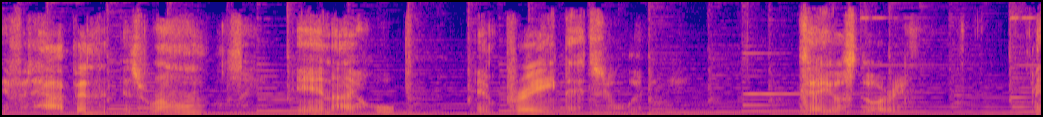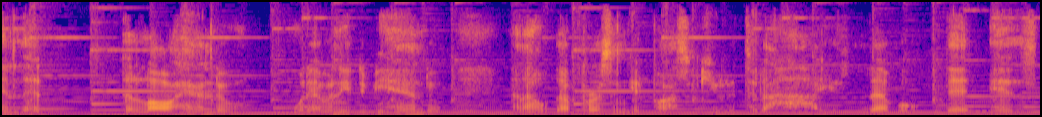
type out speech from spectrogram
If it happened, it's wrong. And I hope and pray that you tell your story and let the law handle whatever need to be handled. And I hope that person get prosecuted to the highest level that is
